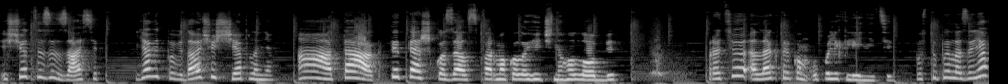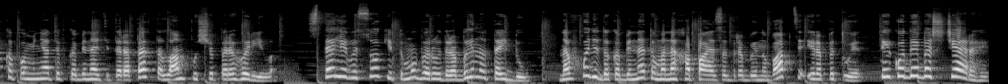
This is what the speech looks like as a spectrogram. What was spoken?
і що це за засіб? Я відповідаю, що щеплення. А, так, ти теж козел з фармакологічного лоббі. Працюю електриком у поліклініці. Поступила заявка поміняти в кабінеті терапевта лампу, що перегоріла. Стелі високі, тому беру драбину та йду. На вході до кабінету мене хапає за драбину бабця і репетує: Ти куди без черги?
